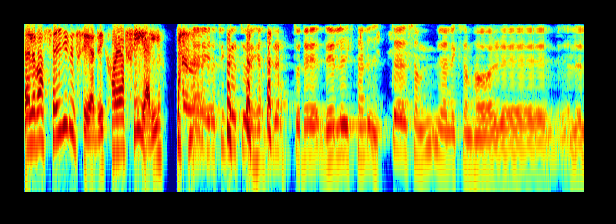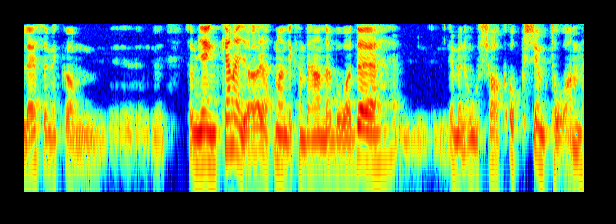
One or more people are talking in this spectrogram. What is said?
Eller vad säger du Fredrik, har jag fel? Nej, jag tycker att du har helt rätt och det, det liknar lite som jag liksom hör eh, eller läser mycket om eh, som jänkarna gör, att man liksom behandlar både menar, orsak och symptom.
